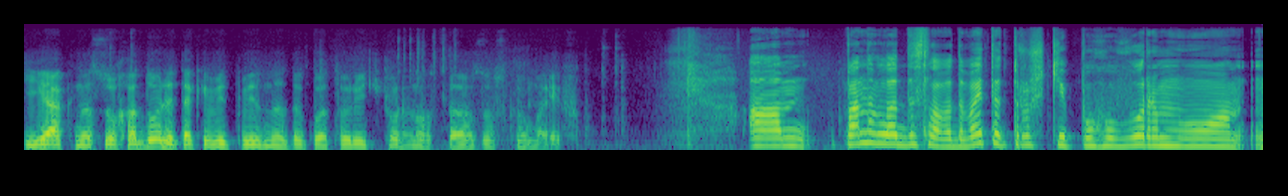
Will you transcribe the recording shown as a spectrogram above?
як на суходолі, так і відповідно до акваторії Чорного та Азовського морів. Пане Владиславе, давайте трошки поговоримо е,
